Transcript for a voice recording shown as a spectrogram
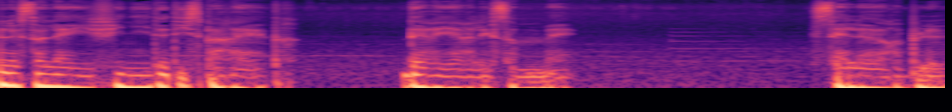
Le soleil finit de disparaître derrière les sommets. C'est l'heure bleue.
